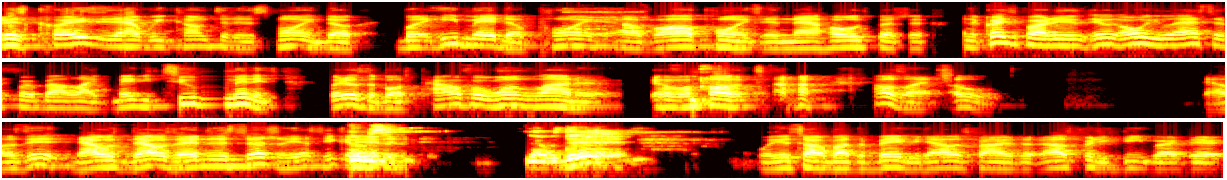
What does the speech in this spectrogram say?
it's crazy that we come to this point though. But he made a point of all points in that whole special. And the crazy part is it only lasted for about like maybe two minutes, but it was the most powerful one-liner of all time. I was like, oh, that was it. That was that was the end of the special. Yes, he could have ended it. That was it. When you talk about the baby, that was probably that was pretty deep right there.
